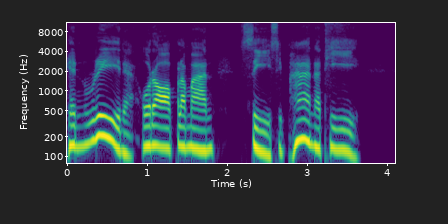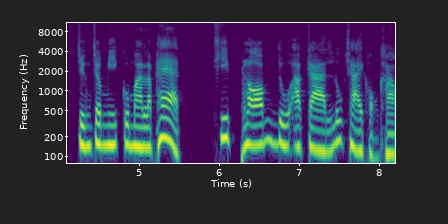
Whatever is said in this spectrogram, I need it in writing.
เฮนรี่เนี่ยรอประมาณ 45 นาที จึงจะมีกุมารแพทย์ที่พร้อมดูอาการลูกชายของเขา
